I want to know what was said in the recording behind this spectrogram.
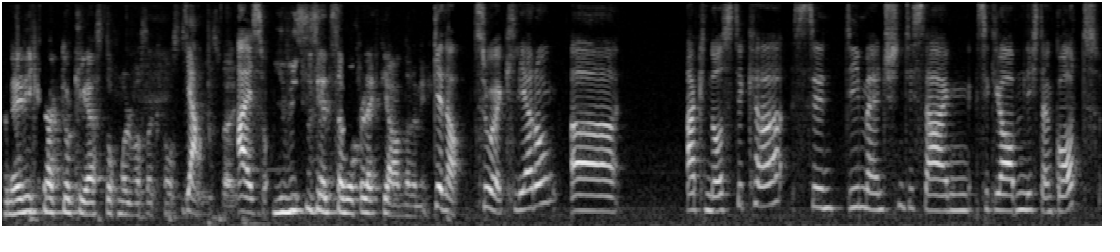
Dann hätte ich gesagt, du erklärst doch mal, was Agnostik Ja, ist. Weil also. Ihr wisst es jetzt, aber vielleicht die anderen nicht. Genau, zur Erklärung. Äh, Agnostiker sind die Menschen, die sagen, sie glauben nicht an Gott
